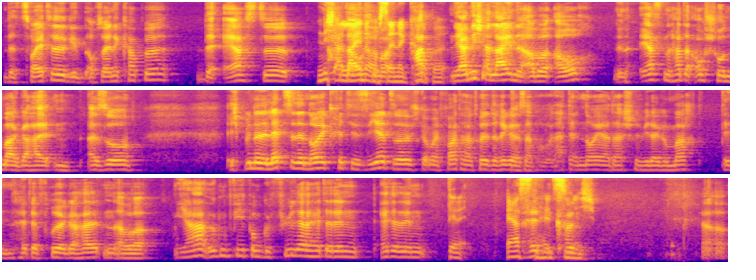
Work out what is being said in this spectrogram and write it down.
Der zweite geht auf seine Kappe. Der erste nicht alleine auf mal, seine Kappe. Hat, ja, nicht alleine, aber auch. Den ersten hat er auch schon mal gehalten. Also, ich bin der Letzte, der Neue kritisiert. Ich glaube, mein Vater hat heute direkt gesagt: Was hat der Neuer da schon wieder gemacht? Den hätte er früher gehalten. Aber ja, irgendwie vom Gefühl her hätte er den. Hätte den, den ersten hältst du nicht. Ja,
